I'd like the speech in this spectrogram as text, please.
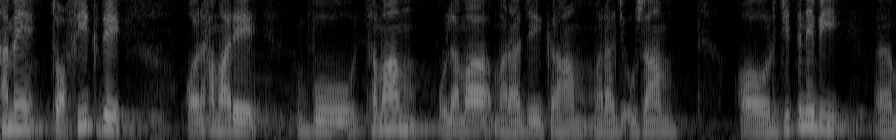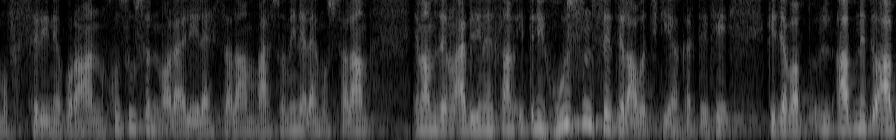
ہمیں توفیق دے اور ہمارے وہ تمام علماء مراج اکرام مراج ازام اور جتنے بھی مفسرین قرآن، خصوصاً مولا علی علیہ السلام، معصومین علیہ السلام، امام زین العابدین اسلام اتنی حسن سے تلاوت کیا کرتے تھے کہ جب آپ آپ نے تو آپ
